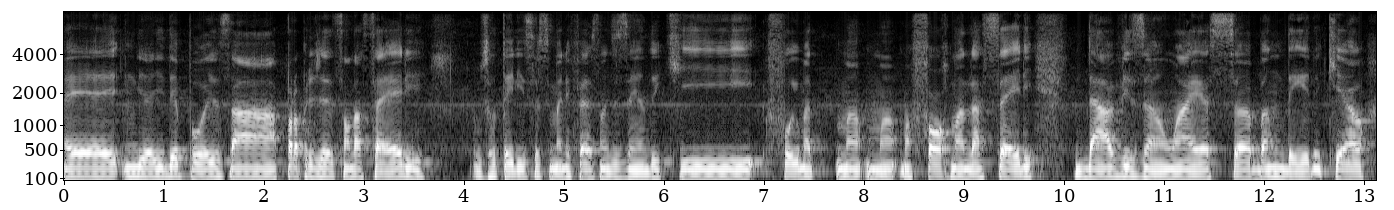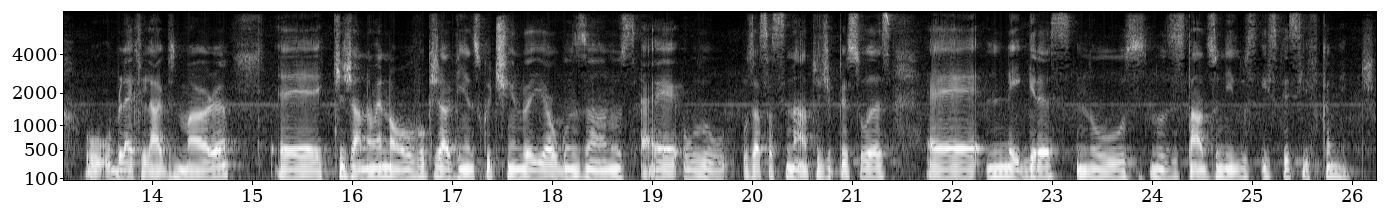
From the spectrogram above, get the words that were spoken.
É, e aí depois a própria direção da série os roteiristas se manifestam dizendo que foi uma, uma, uma, uma, forma da série dar visão a essa bandeira que é o, o Black Lives Matter, é, que já não é novo, que já vinha discutindo aí há alguns anos é, o, os assassinatos de pessoas é, negras nos, nos Estados Unidos especificamente.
